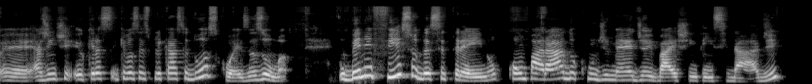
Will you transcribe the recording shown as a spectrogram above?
É, a gente, eu queria que você explicasse duas coisas. Uma, o benefício desse treino comparado com de média e baixa intensidade,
